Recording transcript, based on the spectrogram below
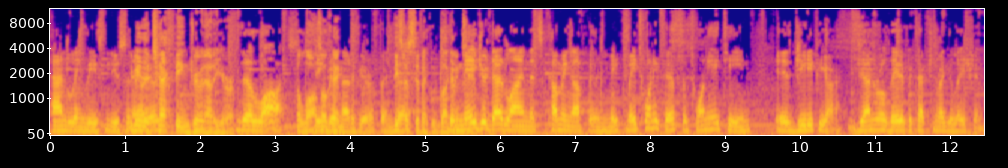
handling these new scenarios. You mean the check being driven out of Europe? The laws. The laws, being okay. driven out of Europe. And Be uh, specific. We'd like the major deadline that's coming up in May, May 25th of 2018 is GDPR, General Data Protection Regulation,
